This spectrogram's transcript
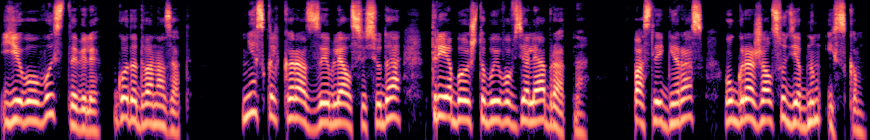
Его выставили года два назад. Несколько раз заявлялся сюда, требуя, чтобы его взяли обратно. В последний раз угрожал судебным иском.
